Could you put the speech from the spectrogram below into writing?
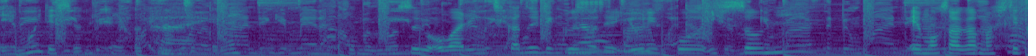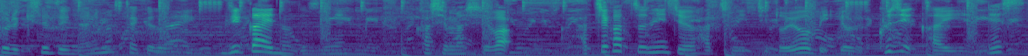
エモいですよねとにかく夏ってね、夏ももうすぐ終わりに近づいてくるのでよりこう一層ねエモさが増してくる季節になりましたけど。次回のですね鹿島市は8月28日土曜日夜9時開演です。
